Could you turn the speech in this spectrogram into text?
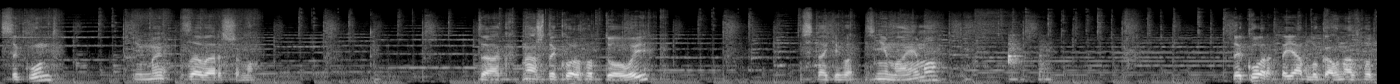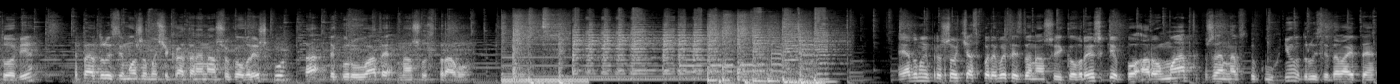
секунд і ми завершимо. Так, наш декор готовий. Ось так його знімаємо. Декор та яблука у нас готові. Тепер, друзі, можемо чекати на нашу ковришку та декорувати нашу страву. Я думаю, прийшов час подивитись до нашої ковришки, бо аромат вже на всю кухню. Друзі, давайте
